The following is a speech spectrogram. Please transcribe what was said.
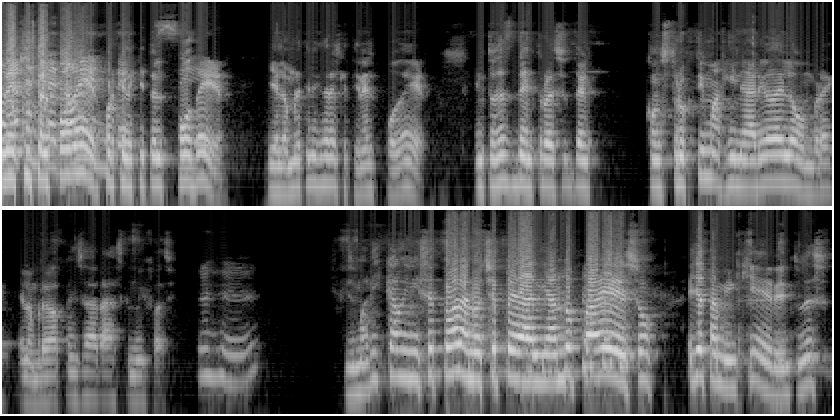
le quitó el poder, porque le quitó el Sí. poder. Y el hombre tiene que ser el que tiene el poder. Entonces, dentro de eso- del constructo imaginario del hombre, el hombre va a pensar, ah, es que es muy fácil. Dice, marica, viniste toda la noche pedaleando para eso. Ella también quiere. Entonces,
